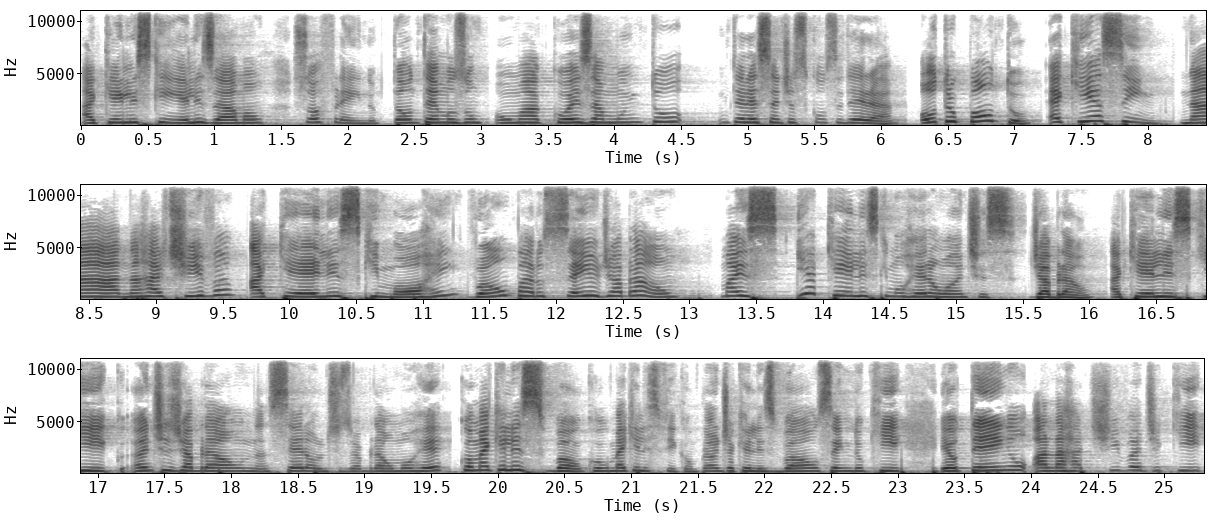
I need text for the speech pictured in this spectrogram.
aqueles que eles amam sofrendo. Então temos um, uma coisa muito interessante a se considerar. Outro ponto é que, assim, na narrativa, aqueles que morrem vão para o seio de Abraão. Mas e aqueles que morreram antes de Abraão? Aqueles que antes de Abraão nasceram, antes de Abraão morrer, como é que eles vão? Como é que eles ficam? Para onde é que eles vão? Sendo que eu tenho a narrativa de que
